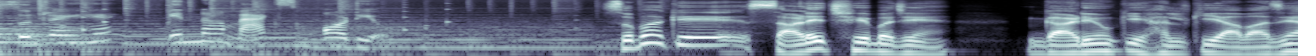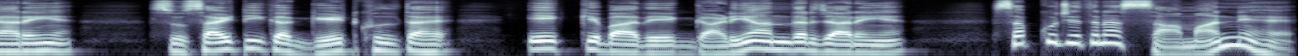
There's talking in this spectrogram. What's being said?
सुन रहे हैं इन्ना मैक्स ऑडियो। सुबह के साढ़े छह बजे हैं, गाड़ियों की हल्की आवाज़ें आ रही हैं, सोसाइटी का गेट खुलता है, एक के बाद एक गाड़ियाँ अंदर जा रही हैं। सब कुछ इतना सामान्य है,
